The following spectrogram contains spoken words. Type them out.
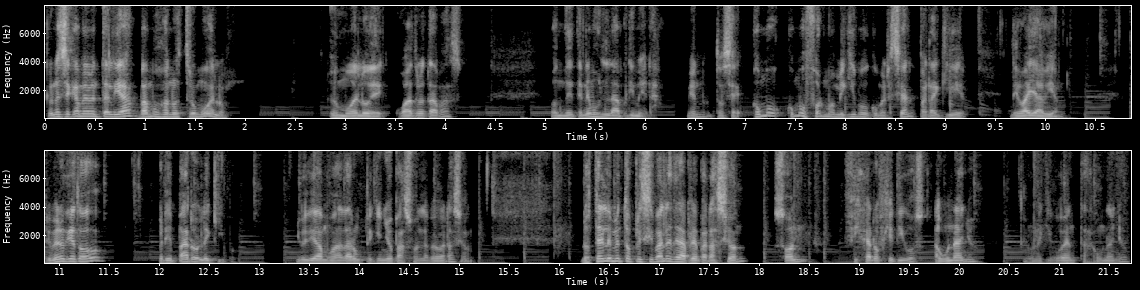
con ese cambio de mentalidad vamos a nuestro modelo. Un modelo de cuatro etapas, donde tenemos la primera. Bien, entonces, ¿cómo, cómo formo mi equipo comercial para que le vaya bien? Primero que todo, preparo el equipo. Y hoy día vamos a dar un pequeño paso en la preparación. Los tres elementos principales de la preparación son fijar objetivos a un año, en un equipo de ventas a un año,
